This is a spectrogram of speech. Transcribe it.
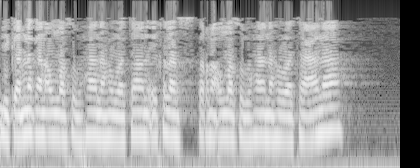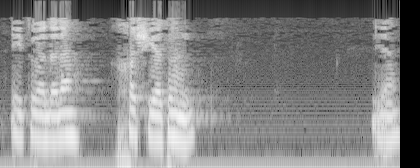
dikarenakan Allah Subhanahu wa taala ikhlas karena Allah Subhanahu wa taala itu adalah khasyatun. Ya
